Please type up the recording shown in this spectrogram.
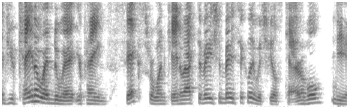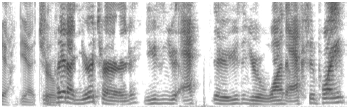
If you Kano into it, you're paying six for one Kano activation, basically, which feels terrible. Yeah, yeah, true. You play it on your turn using your act or using your one action point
